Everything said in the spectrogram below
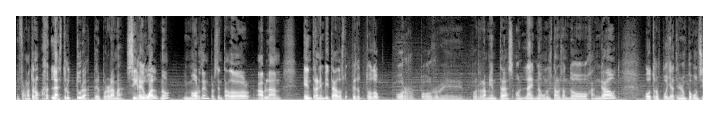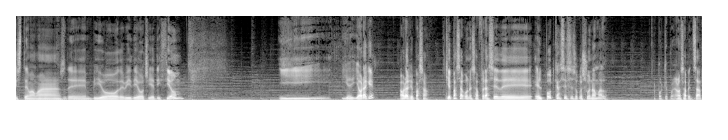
el formato no, la estructura del programa siga igual, ¿no? mismo orden, presentador, hablan, entran invitados, pero todo por, por, eh, por herramientas online, ¿no? Unos están usando Hangout, otros pues ya tienen un poco un sistema más de envío de vídeos y edición. Y, y, ahora qué? ¿Ahora qué pasa? ¿Qué pasa con esa frase de el podcast es eso que suena mal? Porque ponernos a pensar,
